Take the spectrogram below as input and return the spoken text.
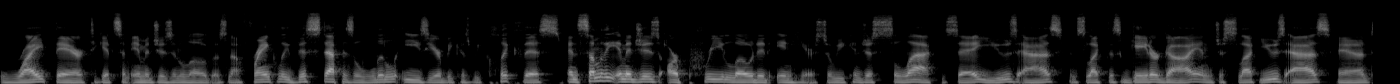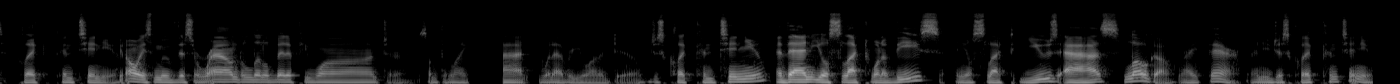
right there to get some images and logos. Now, frankly, this step is a little easier because we click this and some of the images are preloaded in here. So we can just select, say, use as, and select this gator guy and just select use as and click continue. You can always move this around a little bit if you want or something like at whatever you want to do. Just click continue and then you'll select one of these and you'll select use as logo right there and you just click continue.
